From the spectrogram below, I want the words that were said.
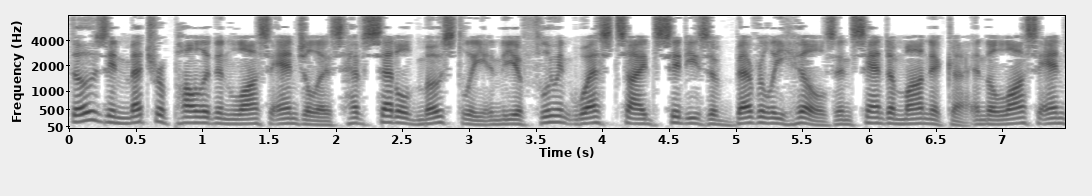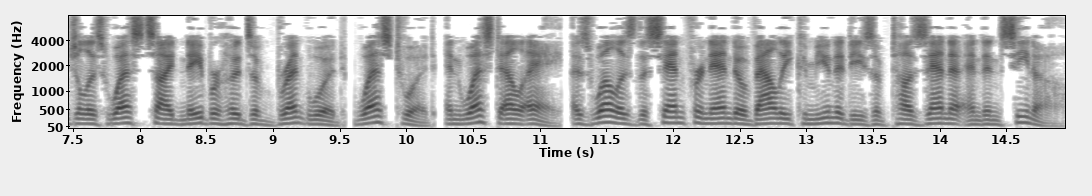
Those in metropolitan Los Angeles have settled mostly in the affluent West Side cities of Beverly Hills and Santa Monica and the Los Angeles West Side neighborhoods of Brentwood, Westwood, and West LA, as well as the San Fernando Valley communities of Tarzana and Encino.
